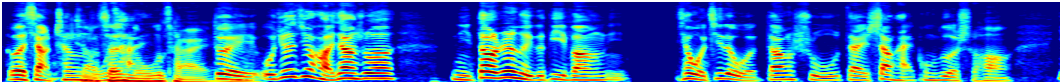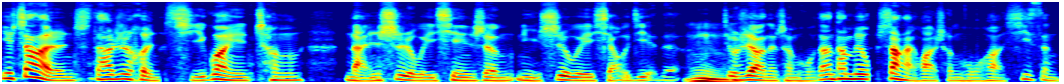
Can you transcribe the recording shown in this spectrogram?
不想称奴才。奴才。对，我觉得就好像说，你到任何一个地方，你像我记得我当初在上海工作的时候，因为上海人他是很习惯于称男士为先生，女士为小姐的，嗯，就是这样的称呼。但他们用上海话称呼哈，西生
